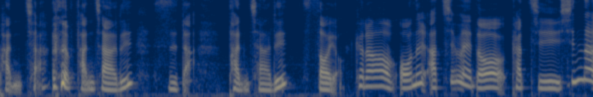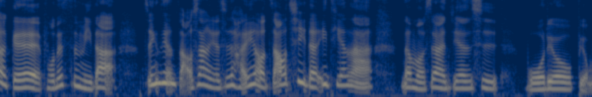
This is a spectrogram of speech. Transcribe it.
반차반차를쓰다반차를써요그럼오늘아침에도같이신나게보냈습니다今天早上也是很有朝气的一天啦。那么虽然今天是월요병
